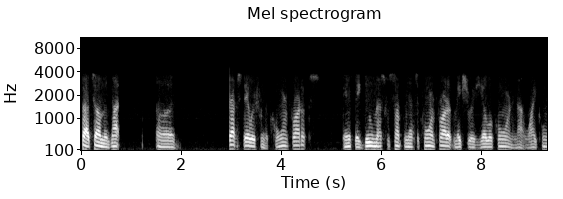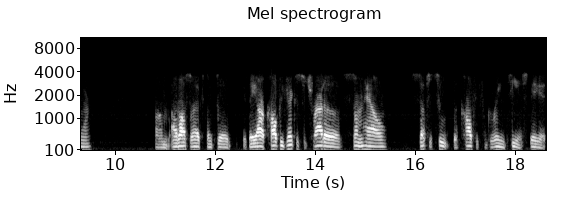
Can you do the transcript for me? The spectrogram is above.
try to tell them to not uh, try to stay away from the corn products. And if they do mess with something that's a corn product, make sure it's yellow corn and not white corn. Um, I would also ask them to, if they are coffee drinkers, to try to somehow substitute the coffee for green tea instead.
